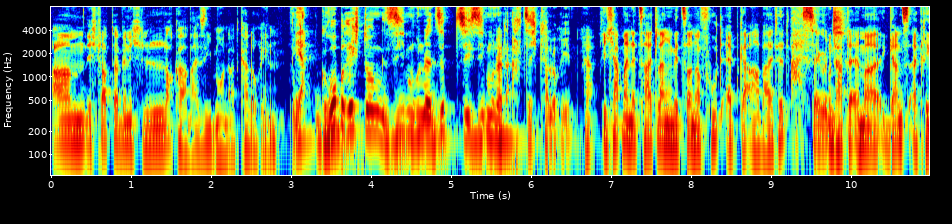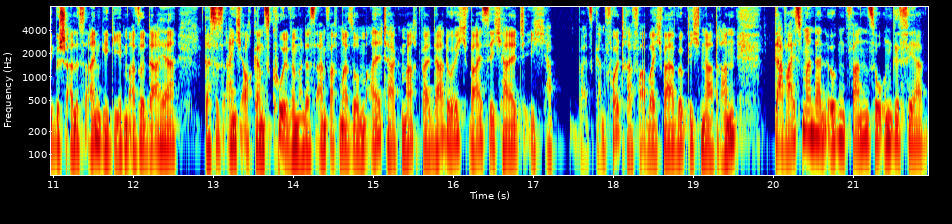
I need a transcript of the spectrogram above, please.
Ähm, ich glaube, da bin ich locker bei 700 Kalorien. Ja, grobe Richtung 770, 780 Kalorien. Ja, ich habe meine Zeit lang mit so einer Food-App gearbeitet ah, sehr gut. und habe da immer ganz akribisch alles eingegeben. Also daher, das ist eigentlich auch ganz cool, wenn man das einfach mal so im Alltag macht, weil dadurch weiß ich halt, ich habe, war jetzt kein Volltreffer, aber ich war wirklich nah dran. Da weiß man dann irgendwann so ungefähr,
